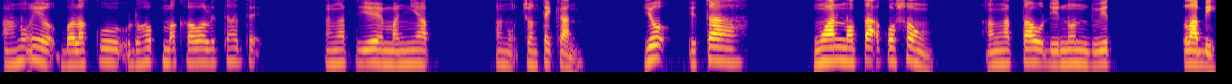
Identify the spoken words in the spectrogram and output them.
anu yo balaku udah hop mak kawal ita te angat ye menyiap anu contekan. Yo ita nguan nota kosong angat tahu di nun duit labih.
